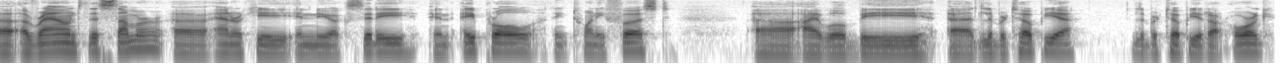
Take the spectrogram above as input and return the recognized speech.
uh, around this summer. Uh, Anarchy in New York City in April, I think 21st. Uh, I will be at Libertopia libertopia.org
